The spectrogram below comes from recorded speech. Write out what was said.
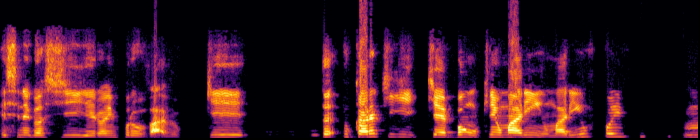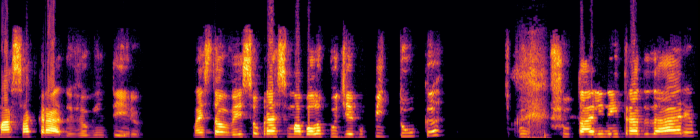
Esse negócio de herói improvável. Que o cara que, que é bom, que nem o Marinho, o Marinho foi massacrado o jogo inteiro. Mas talvez sobrasse uma bola pro Diego Pituca, tipo, chutar ali na entrada da área,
